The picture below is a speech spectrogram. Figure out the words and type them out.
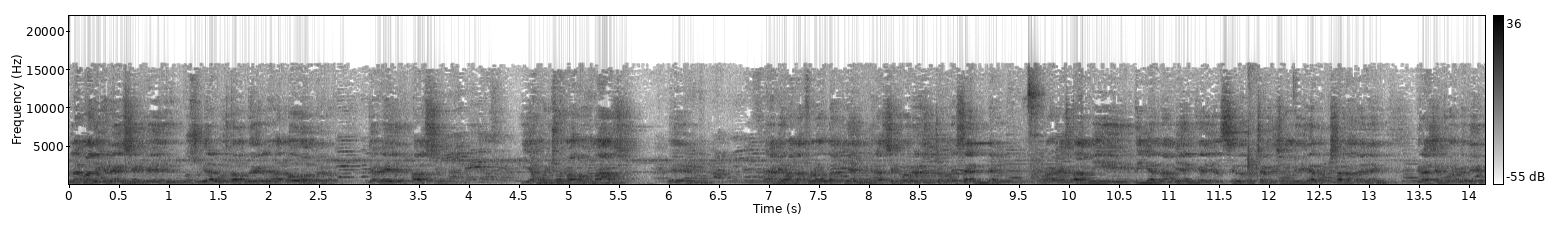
la amada iglesia que nos hubiera gustado pedirles a todos, pero ya ve el espacio. Y a muchos hermanos más, eh, a mi hermana Flor también, gracias por haberse hecho presente. Por acá está mi tía también, que ha sido mucha bendición en mi vida, Roxana también, gracias por venir.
